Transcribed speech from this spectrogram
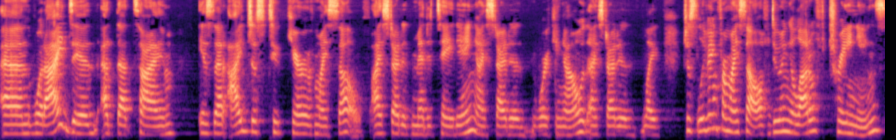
And what I did at that time is that I just took care of myself. I started meditating. I started working out. I started like just living for myself, doing a lot of trainings.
